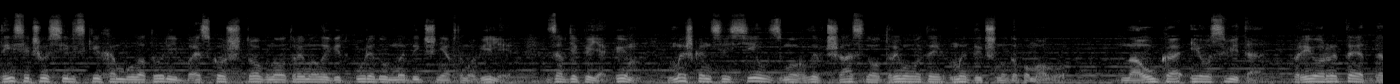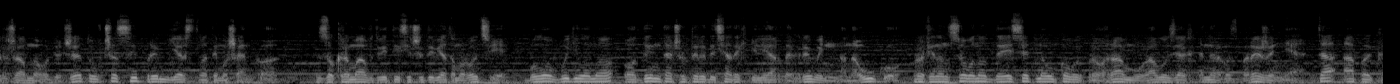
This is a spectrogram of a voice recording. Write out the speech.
Тисячу сільських амбулаторій безкоштовно отримали від уряду медичні автомобілі, завдяки яким мешканці сіл змогли вчасно отримувати медичну допомогу. Наука і освіта пріоритет державного бюджету в часи прем'єрства Тимошенко. Зокрема, в 2009 році було виділено 1,4 мільярда гривень на науку, профінансовано 10 наукових програм у галузях енергозбереження та АПК.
